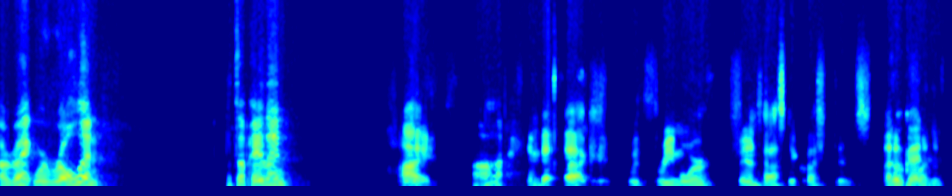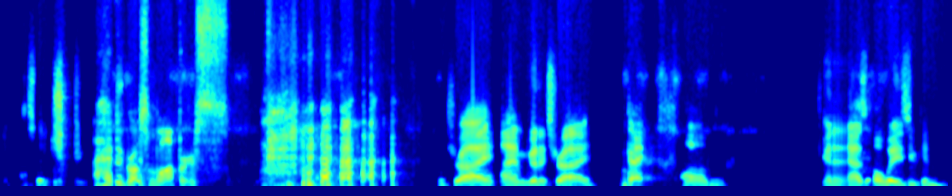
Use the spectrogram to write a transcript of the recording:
All right, we're rolling. What's up, Halen? Hi. Hi. I'm back with three more fantastic questions. I hope Okay. you find them fantastic. I hope you brought some whoppers. I'll try. I'm going to try. okay. Um, and as always, you can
